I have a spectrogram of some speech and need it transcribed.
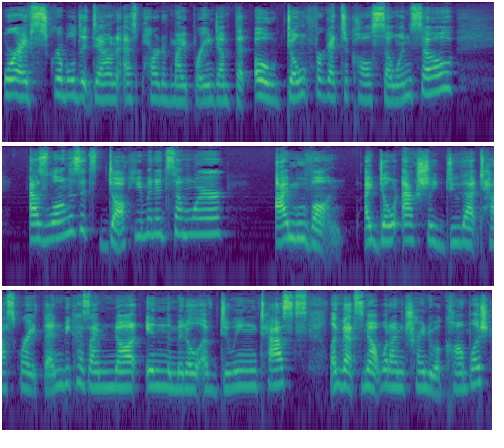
or I've scribbled it down as part of my brain dump that, oh, don't forget to call so and so. As long as it's documented somewhere, I move on. I don't actually do that task right then because I'm not in the middle of doing tasks. Like, that's not what I'm trying to accomplish.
